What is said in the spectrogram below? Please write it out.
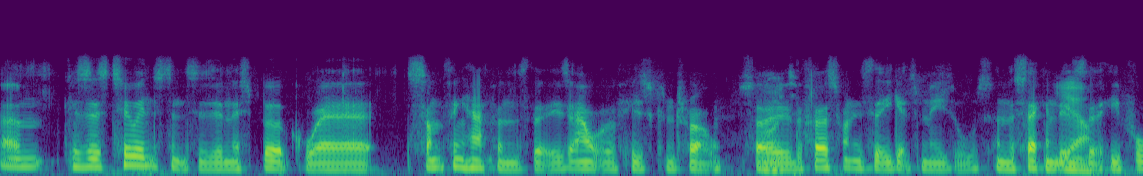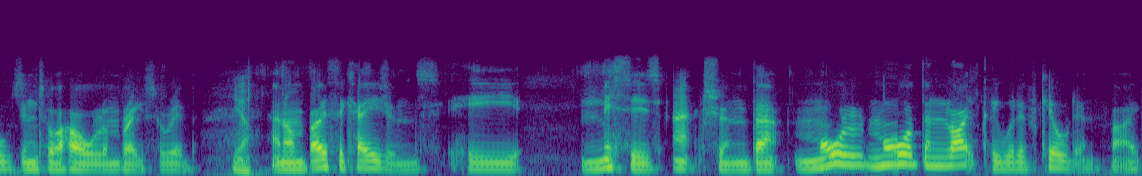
on. because there's two instances in this book where something happens that is out of his control. So Right. the first one is that he gets measles, and the second Yeah. is that he falls into a hole and breaks a rib. Yeah. And on both occasions, he misses action that more more than likely would have killed him. Like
